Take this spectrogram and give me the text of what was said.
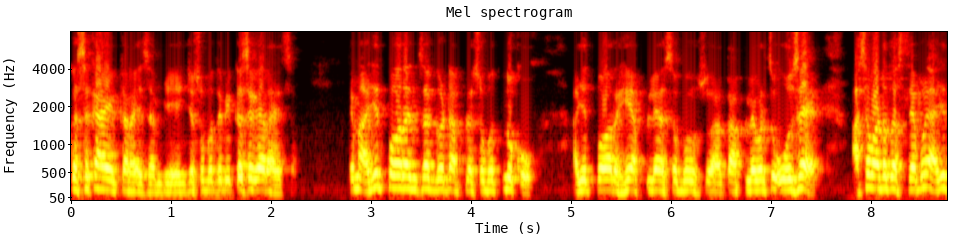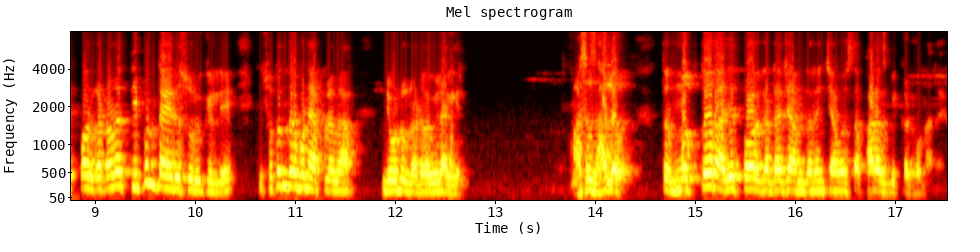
कसं काय करायचं? म्हणजे यांच्यासोबत आम्ही कसं काय राहायचं? त्यामुळे अजित पवारांचा गट आपल्यासोबत नको. अजित पवार हे आपल्यासोबत आता आपल्यावरचं ओझ आहे. असं वाटत असल्यामुळे अजित पवार गटानं ती पण तयारी सुरू केली की स्वतंत्रपणे आपल्याला निवडणूक लढवावी लागेल. असं झालं. तर मग तर अजित पवार गटाच्या आमदारांची अवस्था फारच बिकट होणार आहे.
